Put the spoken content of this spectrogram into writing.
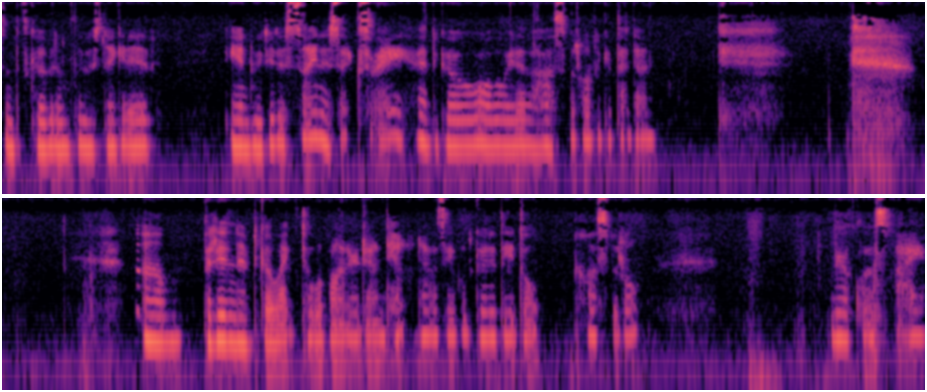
since COVID and flu was negative, and we did a sinus x ray. I had to go all the way to the hospital to get that done. Um, but I didn't have to go like to Le Bonheur or downtown. I was able to go to the adult hospital real close by,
